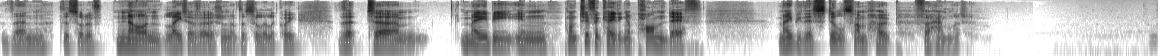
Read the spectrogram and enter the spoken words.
than the sort of known later version of the soliloquy, that um, maybe in pontificating upon death, maybe there's still some hope for Hamlet. And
